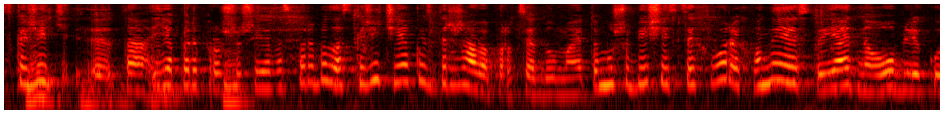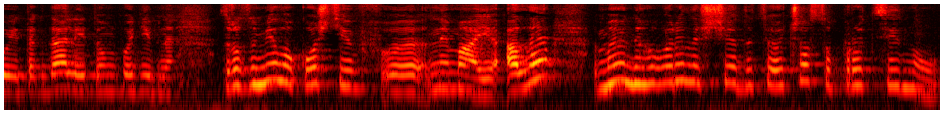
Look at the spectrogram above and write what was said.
Скажіть, е, та я перепрошую, що я вас перебила. Скажіть, чи якось держава про це думає? Тому що більшість цих хворих вони стоять на обліку і так далі, і тому подібне. Зрозуміло, коштів е, немає, але ми не говорили ще до цього часу про ціну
